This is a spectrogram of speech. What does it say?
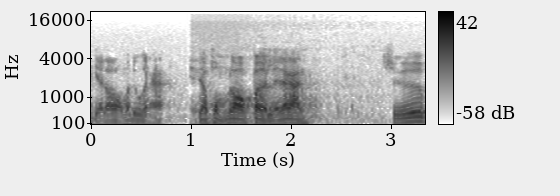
เดี๋ยวเราลองมาดูกันฮะเดี๋ยวผมลองเปิดเลยแล้วกันชึบ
